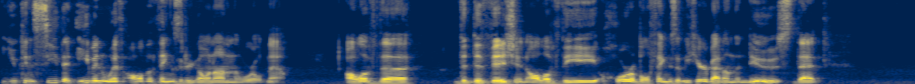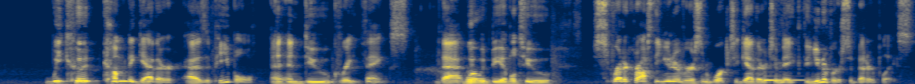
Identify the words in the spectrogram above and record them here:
you can see that even with all the things that are going on in the world now all of the the division all of the horrible things that we hear about on the news that we could come together as a people and, and do great things that we would be able to spread across the universe and work together to make the universe a better place.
